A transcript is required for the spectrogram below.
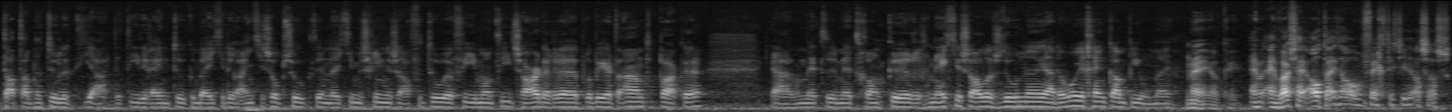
dat dat natuurlijk, ja, dat iedereen natuurlijk een beetje de randjes opzoekt. En dat je misschien eens af en toe even iemand iets harder probeert aan te pakken. Ja, met, met gewoon keurig netjes alles doen, ja, daar word je geen kampioen mee. Nee, oké. En, en was hij altijd al een vechtertje als, als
